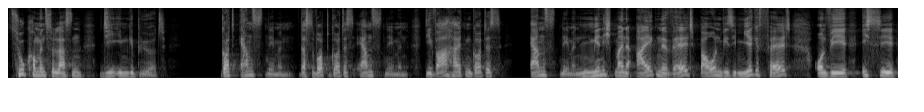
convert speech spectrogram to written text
zukommen zu lassen, die ihm gebührt. Gott ernst nehmen, das Wort Gottes ernst nehmen, die Wahrheiten Gottes ernst nehmen, mir nicht meine eigene Welt bauen, wie sie mir gefällt und wie ich sie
